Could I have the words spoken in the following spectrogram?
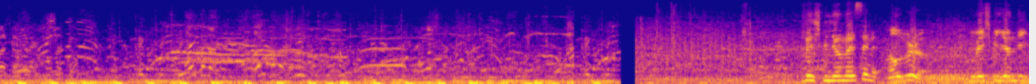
Olmaz. Beş milyon versene. Al bro. Beş milyon değil.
